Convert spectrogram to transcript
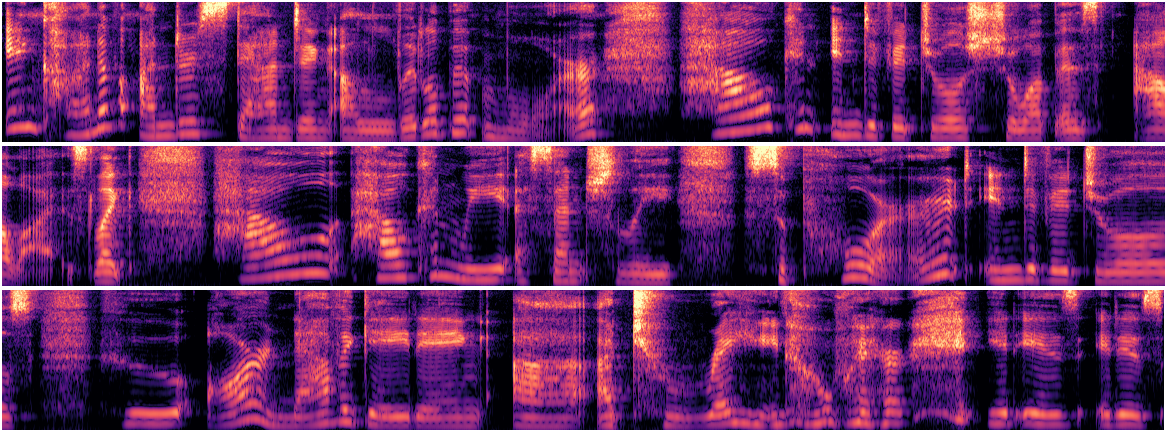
in kind of understanding a little bit more, how can individuals show up as allies? Like, how, how can we essentially support individuals who are navigating uh, a terrain where it is it is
